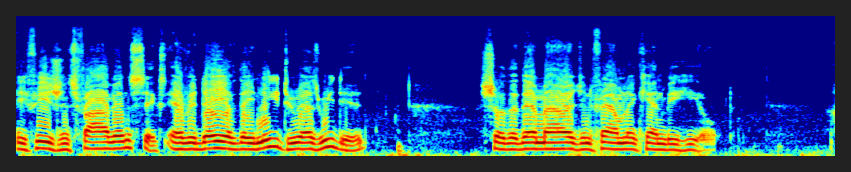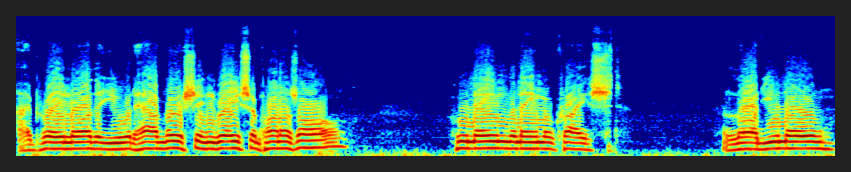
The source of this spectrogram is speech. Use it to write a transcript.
Ephesians 5 and 6 every day if they need to, as we did, so that their marriage and family can be healed. I pray, Lord, that you would have mercy and grace upon us all who name the name of Christ. Lord, you know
